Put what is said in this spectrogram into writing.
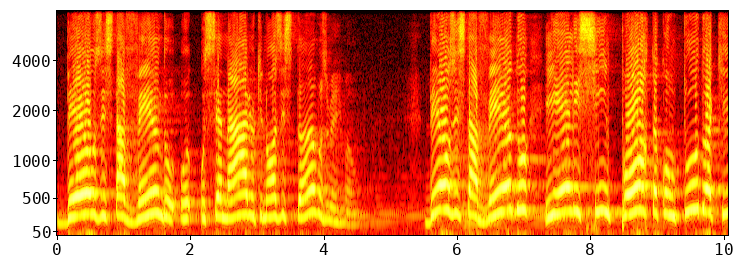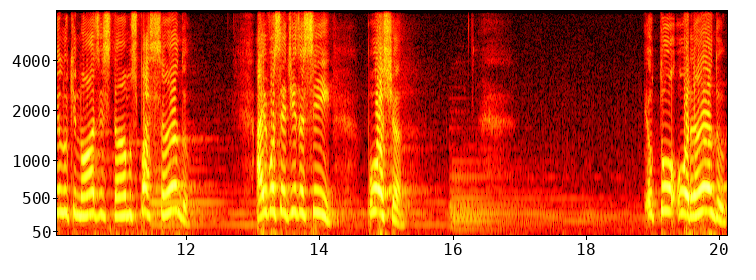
Deus está vendo o, o cenário que nós estamos, meu irmão. Deus está vendo e Ele se importa com tudo aquilo que nós estamos passando. Aí você diz assim: Poxa, eu estou orando,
